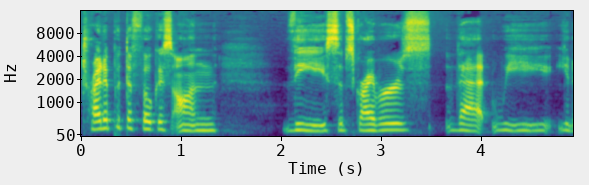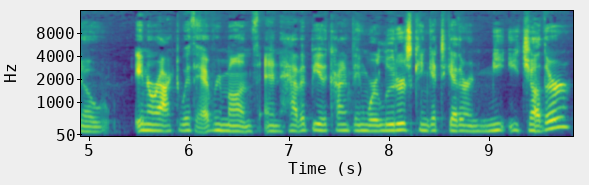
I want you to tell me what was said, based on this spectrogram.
try to put the focus on the subscribers that we, you know, interact with every month and have it be the kind of thing where looters can get together and meet each other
